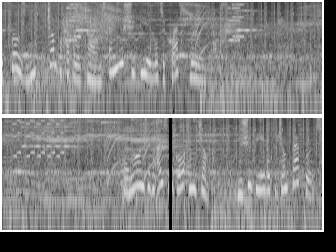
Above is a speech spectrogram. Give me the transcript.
You're frozen, jump a couple of times and you should be able to crack through. Hang on to the icicle and jump. You should be able to jump backwards,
